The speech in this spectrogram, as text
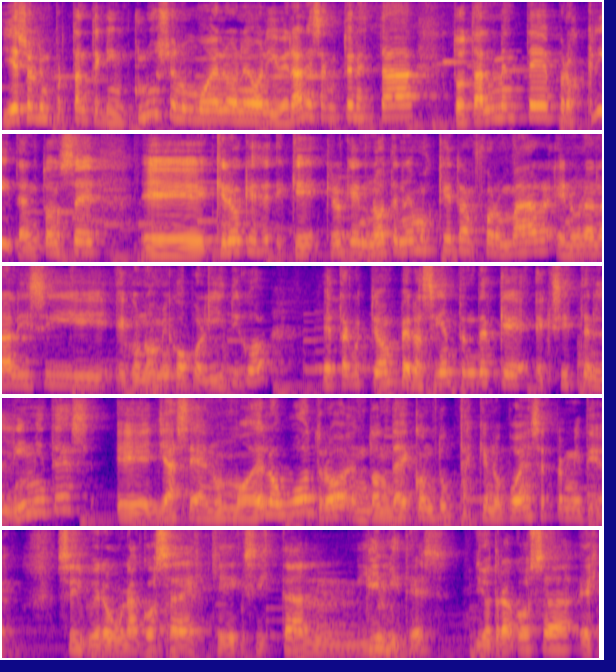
Y eso es lo importante, que incluso en un modelo neoliberal esa cuestión está totalmente proscrita. Entonces, eh, creo, que, creo que no tenemos que transformar en un análisis económico-político esta cuestión, pero sí entender que existen límites, eh, ya sea en un modelo u otro, en donde hay conductas que no pueden ser permitidas. Sí, pero una cosa es que existan límites y otra cosa es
